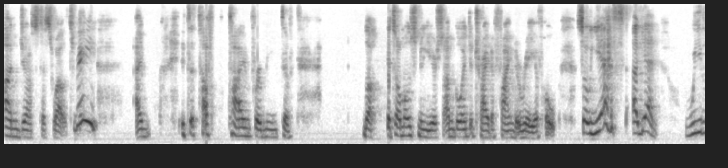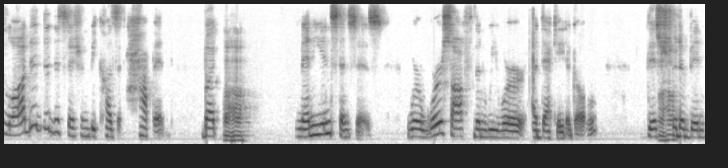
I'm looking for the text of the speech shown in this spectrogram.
unjust as well. It's very, I'm, it's a tough time for me to look. It's almost New Year, so I'm going to try to find a ray of hope. So yes, again, we lauded the decision because it happened, but uh-huh. many instances were worse off than we were a decade ago. This uh-huh. should have been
